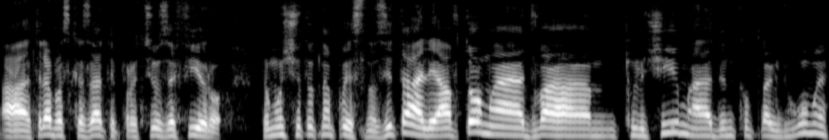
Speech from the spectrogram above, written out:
а треба сказати про цю зафіру. Тому що тут написано: з Італії авто має два ключі, має один комплект гуми,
